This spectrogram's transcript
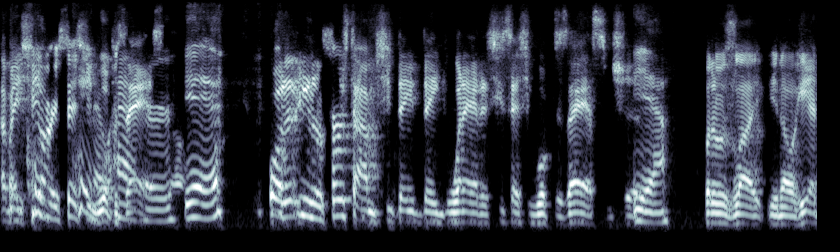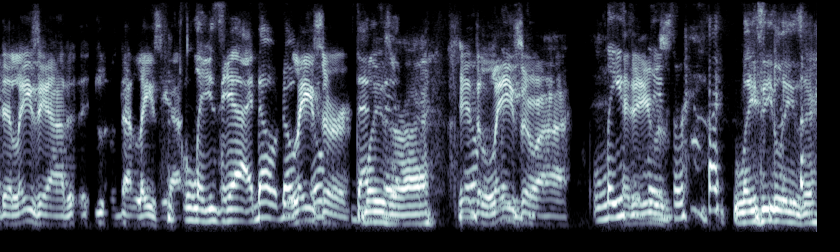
I mean, Like, she Ka- already said she whooped his ass. her. Yeah, Well, you know, the first time she they they went at it, she said she whooped his ass and shit. yeah, But it was like you know he had that lazy eye, that lazy eye, lazy eye. No, no, Laser. Nope, Laser it. eye. he had the Nope, laser eye. Lazy And was- laser. Lazy laser.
